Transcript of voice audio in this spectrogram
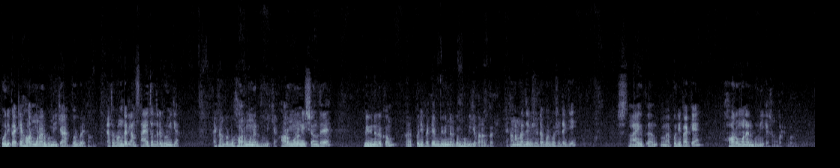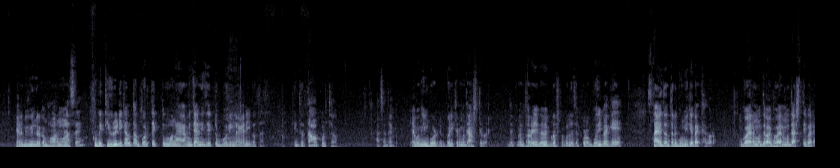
পরিপাকে হরমোনের ভূমিকা পড়ব এখন। এতক্ষণ দেখলাম স্নায়ুতন্ত্রের ভূমিকা। এখন পড়ব হরমোনের ভূমিকা। হরমোন নিঃসন্দেহে বিভিন্ন রকম পরিপাকে বিভিন্ন রকম ভূমিকা পালন করে। এখন আমরা যে বিষয়টা পড়ব সেটা কি? স্নায়ু পরিপাকে হরমোনের ভূমিকা সম্পর্কে পড়ব। এখানে বিভিন্ন রকম হরমোন আছে। খুবই থিওরিটিক্যাল তো পড়তে মনে হয় আমি জানি যে একটু বোরিং লাগারই কথা। কিন্তু তাও পড়তে হবে। আচ্ছা দেখো। এবং ইম্পর্টেন্ট পরীক্ষার মধ্যে আসতে পারে। ধরো এইভাবে প্রশ্ন করলে যে পরিপাকে স্নায়ুতন্ত্রের ভূমিকা ব্যাখ্যা করো। গয়ের মধ্যে বা ঘয়ের মধ্যে আসতে পারে।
